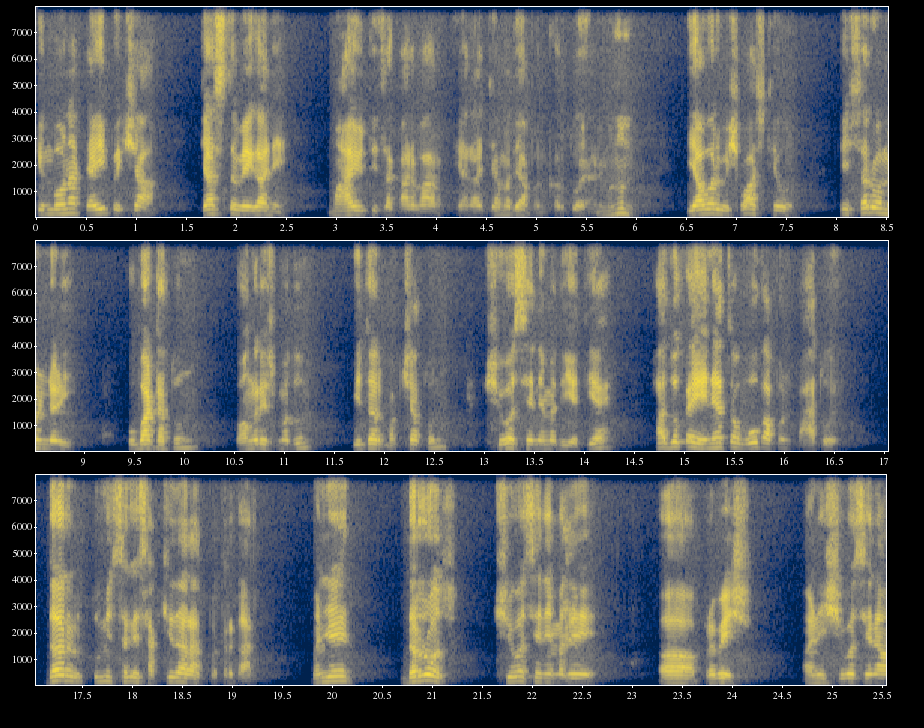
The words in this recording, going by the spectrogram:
किंबहुना त्याहीपेक्षा जास्त वेगाने महायुतीचा कारभार या राज्यामध्ये आपण करतोय. आणि म्हणून यावर विश्वास ठेवून ही सर्व मंडळी उभाठातून काँग्रेसमधून इतर पक्षातून शिवसेनेमध्ये येते आहे हा जो काही येण्याचा ओघ आपण पाहतोय दर तुम्ही सगळे साक्षीदार आहात पत्रकार. म्हणजे दररोज शिवसेनेमध्ये प्रवेश आणि शिवसेना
